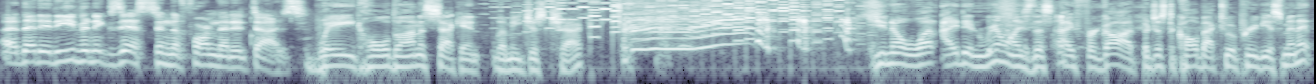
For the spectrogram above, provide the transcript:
Uh, that it even exists in the form that it does. Wait, hold on a second. Let me just check. You know what? I didn't realize this. I forgot. But just to call back to a previous minute,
